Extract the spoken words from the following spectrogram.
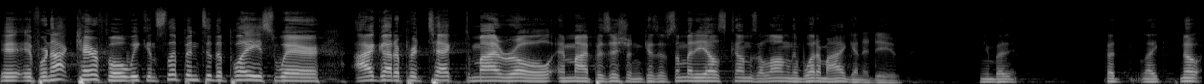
if we're not careful, we can slip into the place where I got to protect my role and my position. Because if somebody else comes along, then what am I going to do? Anybody? But, like, no,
